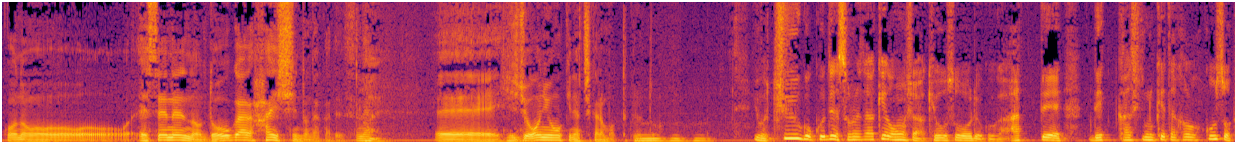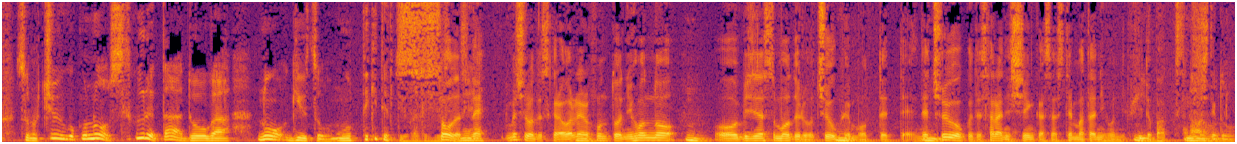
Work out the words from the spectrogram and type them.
この SNS の動画配信の中でですね、はい、えー、非常に大きな力を持ってくると。要は中国でそれだけ御社は競争力があって、で、貸し抜けたからこそ、その中国の優れた動画の技術を持ってきてっていう形ですね。そうですね。むしろですから、我々本当、日本の、うん、ビジネスモデルを中国へ持ってって、うん、で、中国でさらに進化させて、また日本にフィードバックさせてうん、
